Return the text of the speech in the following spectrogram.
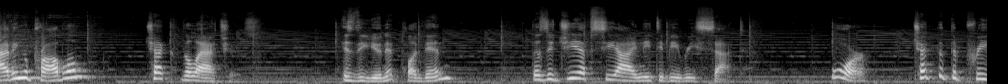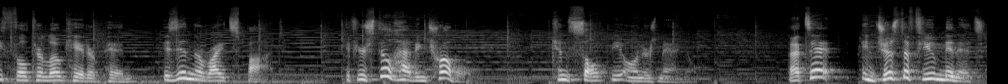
Having a problem? Check the latches. Is the unit plugged in? Does the GFCI need to be reset? Or check that the pre-filter locator pin is in the right spot. If you're still having trouble, consult the owner's manual. That's it. In just a few minutes,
